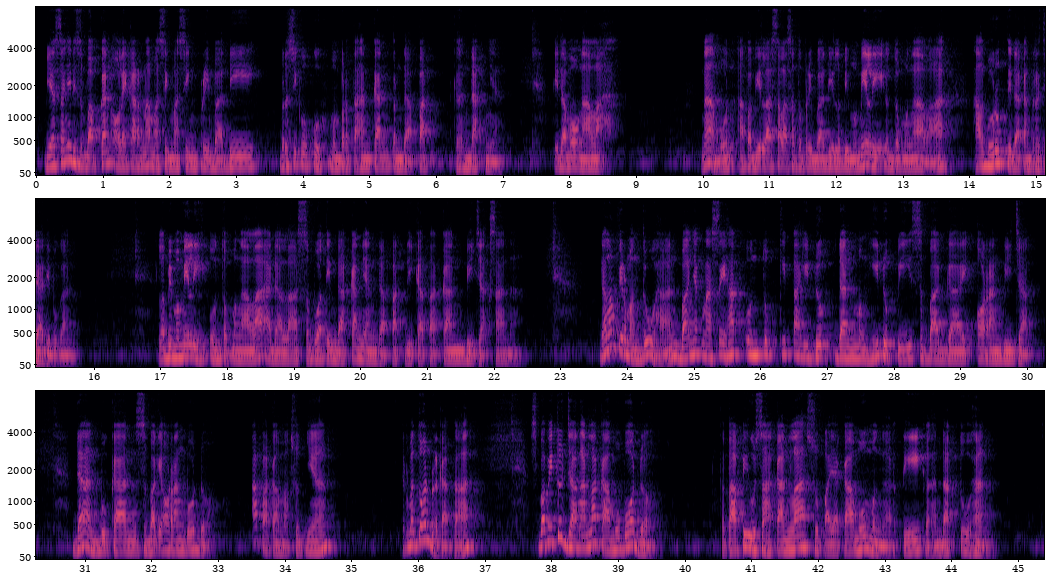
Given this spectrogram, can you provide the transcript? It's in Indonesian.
Biasanya disebabkan oleh karena masing-masing pribadi bersikukuh mempertahankan pendapat kehendaknya, tidak mau ngalah. Namun, apabila salah satu pribadi lebih memilih untuk mengalah, hal buruk tidak akan terjadi, bukan? Lebih memilih untuk mengalah adalah sebuah tindakan yang dapat dikatakan bijaksana. Dalam firman Tuhan, banyak nasihat untuk kita hidup dan menghidupi sebagai orang bijak, dan bukan sebagai orang bodoh. Apakah maksudnya? Firman Tuhan berkata, "Sebab itu, janganlah kamu bodoh, tetapi usahakanlah supaya kamu mengerti kehendak Tuhan."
